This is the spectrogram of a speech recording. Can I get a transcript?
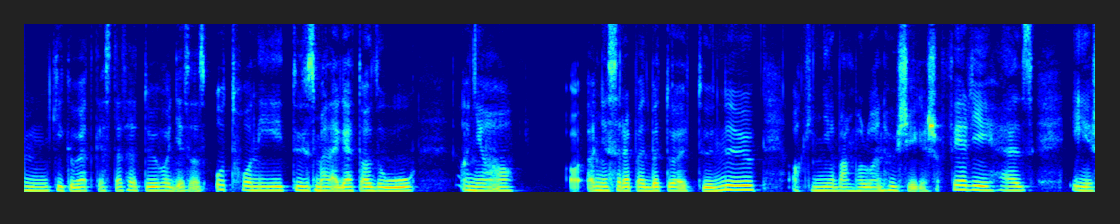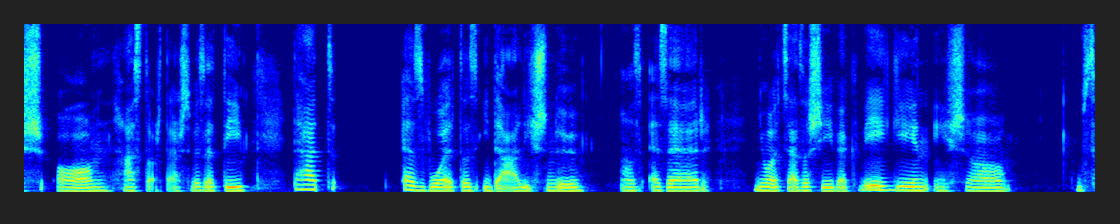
mm, kikövetkeztethető, hogy ez az otthoni, tűzmeleget adó anya, anya szerepet betöltő nő, aki nyilvánvalóan hűséges a férjéhez, és a háztartást vezeti. Tehát ez volt az ideális nő az 1800-as évek végén és a 20.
